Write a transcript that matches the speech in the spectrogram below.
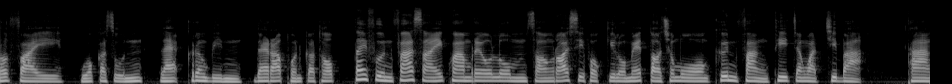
รถไฟ หัวกระสุน และเครื่องบินได้รับผลกระทบ ไต้ฝุ่นฟ้าใสความเร็วลม 216 กิโลเมตรต่อชั่วโมงขึ้นฝั่งที่จังหวัดชิบะ ทาง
